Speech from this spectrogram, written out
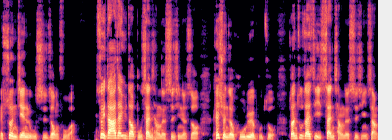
欸，瞬间如释重负啊！所以大家在遇到不擅长的事情的时候，可以选择忽略不做，专注在自己擅长的事情上。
